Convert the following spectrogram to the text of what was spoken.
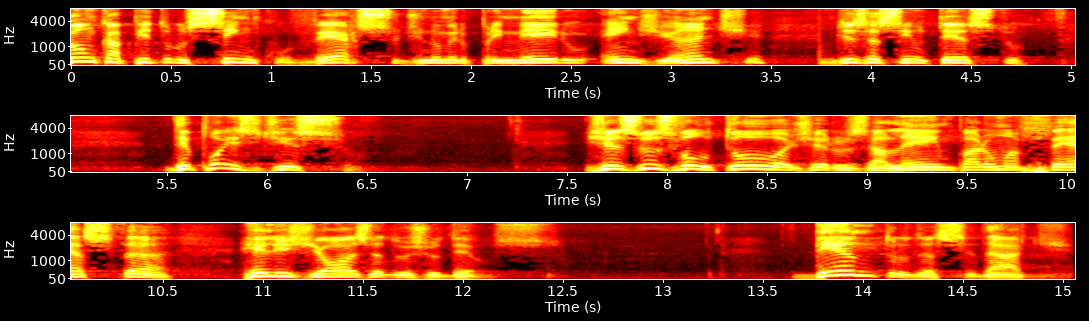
João capítulo 5, verso de número 1 em diante, diz assim o texto: Depois disso, Jesus voltou a Jerusalém para uma festa religiosa dos judeus. Dentro da cidade,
